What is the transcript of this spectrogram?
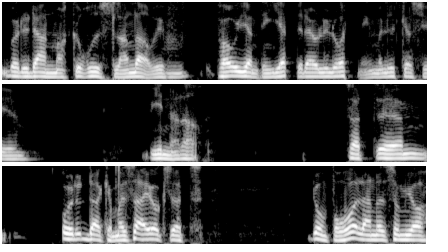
Både Danmark och Ryssland där. Vi f- får egentligen jättedålig lottning men lyckas ju vinna där. Så att, ehm, och där kan man säga också att de förhållanden som jag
